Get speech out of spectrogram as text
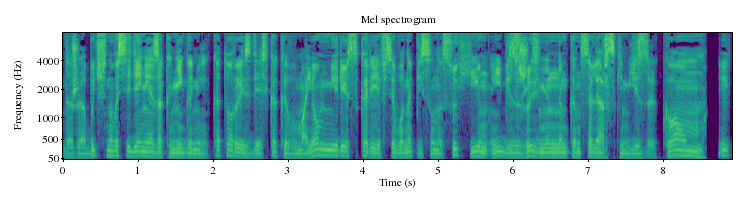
Даже обычного сидения за книгами, которые здесь, как и в моем мире, скорее всего, написаны сухим и безжизненным канцелярским языком, и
